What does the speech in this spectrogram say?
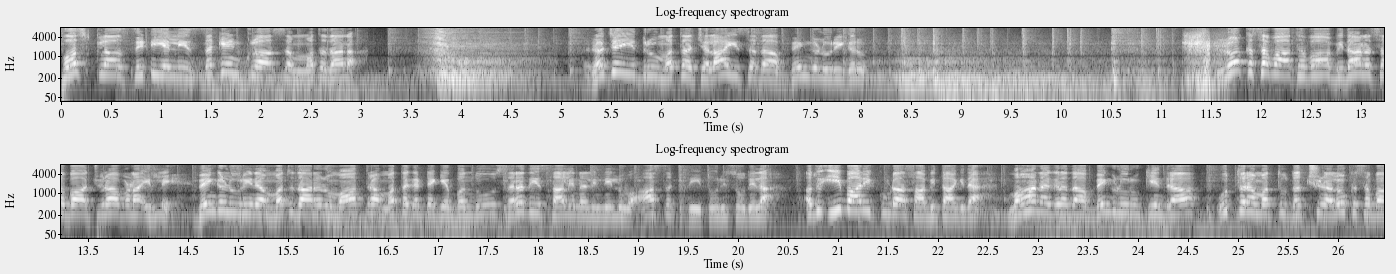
ಫಸ್ಟ್ ಕ್ಲಾಸ್ ಸಿಟಿಯಲ್ಲಿ ಸೆಕೆಂಡ್ ಕ್ಲಾಸ್ ಮತದಾನ. ರಜೆ ಇದ್ರೂ ಮತ ಚಲಾಯಿಸದ ಬೆಂಗಳೂರಿಗರು. ಲೋಕಸಭಾ ಅಥವಾ ವಿಧಾನಸಭಾ ಚುನಾವಣಾ ಇರಲಿ. ಬೆಂಗಳೂರಿನ ಮತದಾರರು ಮಾತ್ರ ಮತಗಟ್ಟೆಗೆ ಬಂದು ಸರದಿ ಸಾಲಿನಲ್ಲಿ ನಿಲ್ಲುವ ಆಸಕ್ತಿ ತೋರಿಸುವುದಿಲ್ಲ ಅದು ಈ ಬಾರಿ ಕೂಡ ಸಾಬೀತಾಗಿದೆ. ಮಹಾನಗರದ ಬೆಂಗಳೂರು ಕೇಂದ್ರ, ಉತ್ತರ ಮತ್ತು ದಕ್ಷಿಣ ಲೋಕಸಭಾ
